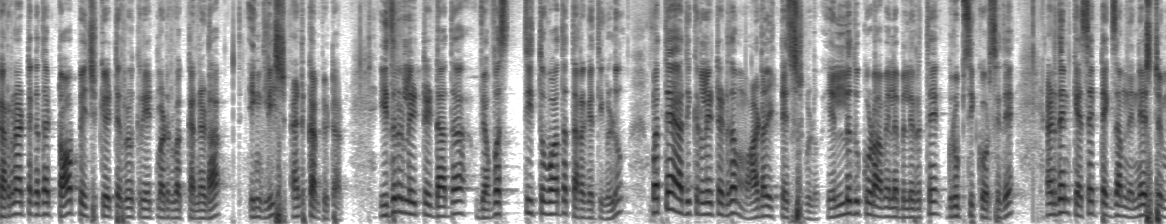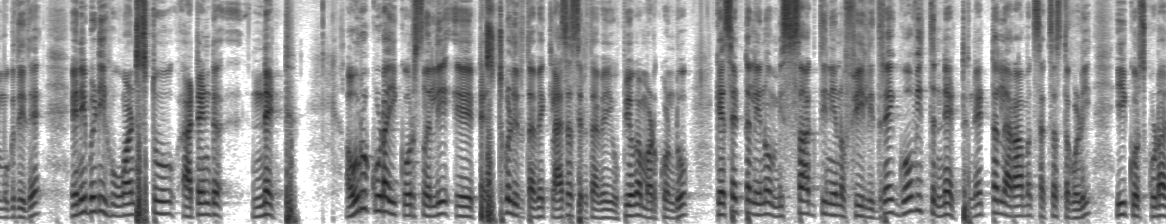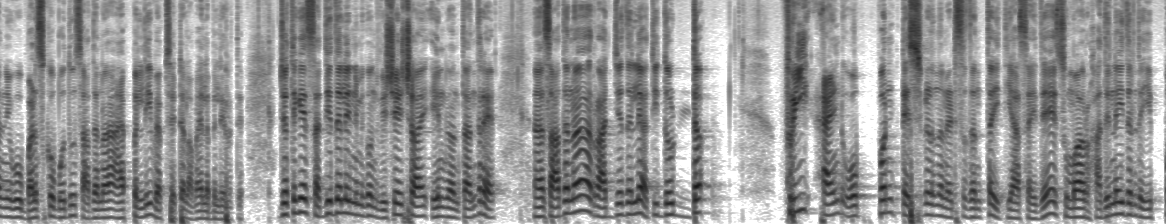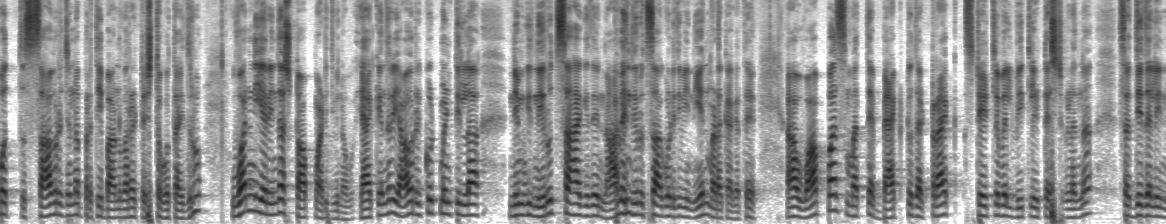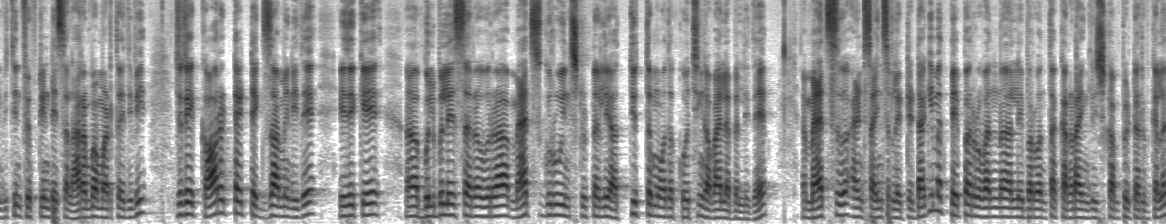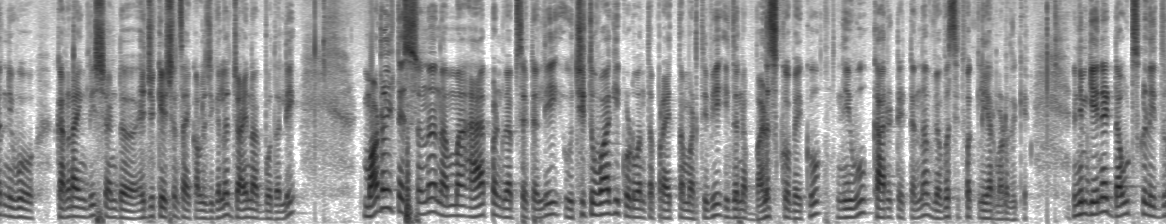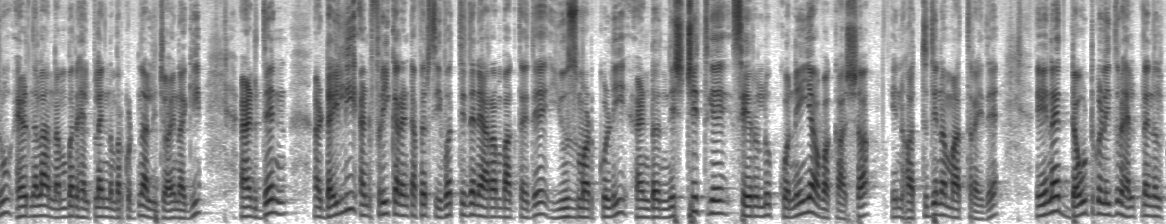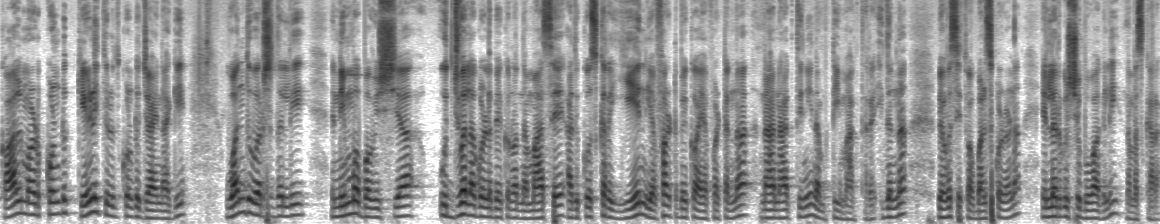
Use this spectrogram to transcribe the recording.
ಕರ್ನಾಟಕದ ಟಾಪ್ ಎಜುಕೇಟರ್ಗಳು ಕ್ರಿಯೇಟ್ ಮಾಡಿರುವ ಕನ್ನಡ ಇಂಗ್ಲೀಷ್ ಆ್ಯಂಡ್ ಕಂಪ್ಯೂಟರ್ ಇದ್ರ ರಿಲೇಟೆಡ್ ಆದ ವ್ಯವಸ್ಥಿತವಾದ ತರಗತಿಗಳು ಮತ್ತು ಅದಕ್ಕೆ ರಿಲೇಟೆಡ್ ಆದ ಮಾಡಲ್ ಟೆಸ್ಟ್ಗಳು ಎಲ್ಲದೂ ಕೂಡ ಅವೈಲೇಬಲ್ ಇರುತ್ತೆ. ಗ್ರೂಪ್ ಸಿ ಕೋರ್ಸ್ ಇದೆ. ಆ್ಯಂಡ್ ದೆನ್ ಕೆಸೆಟ್ ಎಕ್ಸಾಮ್ ನೆನ್ನೆಷ್ಟೇ ಮುಗಿದಿದೆ. Anybody who wants to attend NET ಅವರು ಕೂಡ ಈ ಕೋರ್ಸ್ನಲ್ಲಿ ಟೆಸ್ಟ್ಗಳು ಇರ್ತವೆ, ಕ್ಲಾಸಸ್ ಇರ್ತವೆ, ಉಪಯೋಗ ಮಾಡಿಕೊಂಡು ಕೆಸೆಟ್ಟಲ್ಲಿ ಏನೋ ಮಿಸ್ ಆಗ್ತೀನಿ ಅನ್ನೋ ಫೀಲ್ ಇದ್ದರೆ ಗೋ ವಿತ್ ನೆಟ್. ನೆಟ್ಟಲ್ಲಿ ಆರಾಮಾಗಿ ಸಕ್ಸಸ್ ತಗೊಳ್ಳಿ. ಈ ಕೋರ್ಸ್ ಕೂಡ ನೀವು ಬಳಸ್ಕೋಬೋದು. ಸಾಧನ ಆ್ಯಪಲ್ಲಿ, ವೆಬ್ಸೈಟಲ್ಲಿ ಅವೈಲಬಲ್ ಇರುತ್ತೆ. ಜೊತೆಗೆ ಸದ್ಯದಲ್ಲೇ ನಿಮಗೊಂದು ವಿಶೇಷ ಏನು ಅಂತ ಅಂದರೆ ಸಾಧನ ರಾಜ್ಯದಲ್ಲೇ ಅತಿ ದೊಡ್ಡ ಫ್ರೀ ಆ್ಯಂಡ್ ಓಪನ್ ಟೆಸ್ಟ್ಗಳನ್ನು ನಡೆಸಿದಂಥ ಇತಿಹಾಸ ಇದೆ. ಸುಮಾರು ಹದಿನೈದರಿಂದ ಇಪ್ಪತ್ತು ಸಾವಿರ ಜನ ಪ್ರತಿ ಭಾನುವಾರ ಟೆಸ್ಟ್ ತಗೋತಾ ಇದ್ದರು ಒನ್ ಇಯರಿಂದ ಸ್ಟಾಪ್ ಮಾಡಿದ್ವಿ ನಾವು. ಯಾಕೆಂದರೆ ಯಾವ ರಿಕ್ರೂಟ್ಮೆಂಟ್ ಇಲ್ಲ. ನಿಮಗೆ ನಿರುತ್ಸಾಹ ಆಗಿದೆ. ನಾವೇ ನಿರುತ್ಸಾಹ ಆಗಿದ್ದೀವಿ ಇನ್ನೇನು ಮಾಡೋಕ್ಕಾಗತ್ತೆ? ಆ ವಾಪಸ್ ಮತ್ತೆ back to the track state level weekly ಟೆಸ್ಟ್ಗಳನ್ನು ಸದ್ಯದಲ್ಲಿ ವಿತಿನ್ ಫಿಫ್ಟೀನ್ ಡೇಸಲ್ಲಿ ಆರಂಭ ಮಾಡ್ತಾ ಇದ್ದೀವಿ. ಜೊತೆಗೆ ಕಾರ್ಟೆಟ್ ಎಕ್ಸಾಮ್ ಏನಿದೆ? ಇದಕ್ಕೆ ಬುಲ್ಬುಲೆ ಸರ್ ಅವರ ಮ್ಯಾಥ್ಸ್ ಗುರು ಇನ್ಸ್ಟಿಟ್ಯೂಟ್ನಲ್ಲಿ ಅತ್ಯುತ್ತಮವಾದ ಕೋಚಿಂಗ್ ಅವೈಲೇಬಲ್ ಇದೆ. ಮ್ಯಾಥ್ಸ್ ಆ್ಯಂಡ್ ಸೈನ್ಸ್ ರಿಲೇಟೆಡ್ ಆಗಿ ಮತ್ತು ಪೇಪರ್ ಒನ್ನಲ್ಲಿ ಬರುವಂಥ ಕನ್ನಡ ಇಂಗ್ಲೀಷ್ ಕಂಪ್ಯೂಟರ್ಗೆಲ್ಲ ನೀವು ಕನ್ನಡ ಇಂಗ್ಲೀಷ್ ಆ್ಯಂಡ್ ಎಜುಕೇಷನ್ ಸೈಕಾಲಜಿಗೆಲ್ಲ ಜಾಯ್ನ್ ಆಗ್ಬೋದು ಅಲ್ಲಿ. ಮಾಡೆಲ್ ಟೆಸ್ಟನ್ನು ನಮ್ಮ ಆ್ಯಪ್ ಆ್ಯಂಡ್ ವೆಬ್ಸೈಟಲ್ಲಿ ಉಚಿತವಾಗಿ ಕೊಡುವಂಥ ಪ್ರಯತ್ನ ಮಾಡ್ತೀವಿ. ಇದನ್ನು ಬಳಸ್ಕೋಬೇಕು. ನೀವು ಕಾರಿಟೆಟ್ಟನ್ನು ವ್ಯವಸ್ಥಿತವಾಗಿ ಕ್ಲಿಯರ್ ಮಾಡೋದಕ್ಕೆ. ನಿಮ್ಗೆ ಏನೇ ಡೌಟ್ಸ್ಗಳಿದ್ರು ಹೇಳಿದ್ನಲ್ಲ ಆ ನಂಬರ್ ಹೆಲ್ಪ್ಲೈನ್ ನಂಬರ್ ಕೊಡ್ತೀನಿ ಅಲ್ಲಿ ಜಾಯ್ನ್ ಆಗಿ. And then daily and free current affairs ಇವತ್ತಿಂದನೇ ಆರಂಭ ಇದೆ. ಯೂಸ್ ಮಾಡ್ಕೊಳ್ಳಿ. ಆ್ಯಂಡ್ ನಿಶ್ಚಿತ್ಗೆ ಸೇರಲು ಕೊನೆಯ ಅವಕಾಶ ಇನ್ನು ಹತ್ತು ದಿನ ಮಾತ್ರ ಇದೆ. ಏನೇ ಡೌಟ್ಗಳಿದ್ದರೂ ಹೆಲ್ಪ್ಲೈನಲ್ಲಿ ಕಾಲ್ ಮಾಡಿಕೊಂಡು ಕೇಳಿ ತಿಳಿದುಕೊಂಡು ಜಾಯ್ನ್ ಆಗಿ. ಒಂದು ವರ್ಷದಲ್ಲಿ ನಿಮ್ಮ ಭವಿಷ್ಯ ಉಜ್ವಲಗೊಳ್ಳಬೇಕು ಅನ್ನೋದು ನಮ್ಮ ಆಸೆ ಅದಕ್ಕೋಸ್ಕರ ಏನು ಎಫರ್ಟ್ ಬೇಕೋ ಆ ಎಫರ್ಟನ್ನು ನಾನು ಹಾಕ್ತೀನಿ ನಮ್ಮ ಟೀಮ್ ಹಾಕ್ತಾರೆ. ಇದನ್ನು ವ್ಯವಸ್ಥಿತವಾಗಿ ಬಳಸ್ಕೊಳ್ಳೋಣ. ಎಲ್ಲರಿಗೂ ಶುಭವಾಗಲಿ. ನಮಸ್ಕಾರ.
